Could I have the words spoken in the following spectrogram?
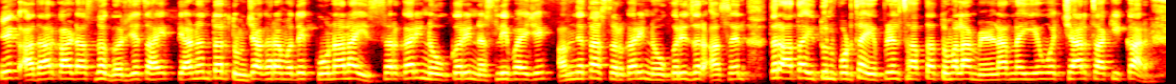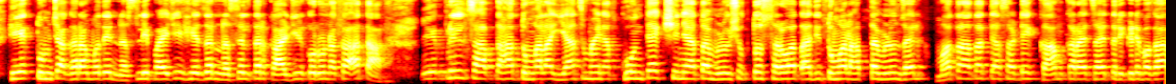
एक आधार कार्ड असणं गरजेचं आहे. त्यानंतर तुमच्या घरामध्ये कोणालाही सरकारी नोकरी नसली पाहिजे. अन्यथा सरकारी नोकरी जर असेल तर आता इथून पुढचा एप्रिलचा हप्ता तुम्हाला मिळणार नाहीये व चार चाकी कार ही एक तुमच्या घरामध्ये नसली पाहिजे हे जर नसेल तर काळजी करू नका. आता एप्रिलचा हप्ता हा तुम्हाला याच महिन्यात कोणत्या क्षणी आता मिळू शकतो. सर्वात आधी तुम्हाला हप्ता मिळून जाईल. मात्र आता त्यासाठी काम करायचं आहे तर इकडे बघा.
